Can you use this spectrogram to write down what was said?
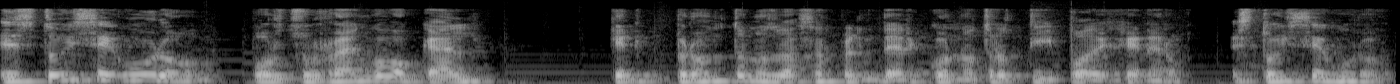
Estoy seguro, por su rango vocal, que pronto nos va a sorprender con otro tipo de género. Estoy seguro.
